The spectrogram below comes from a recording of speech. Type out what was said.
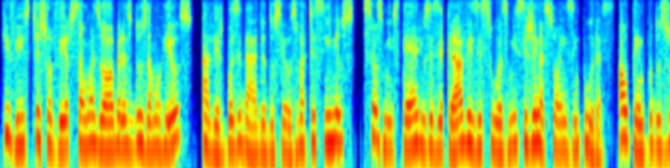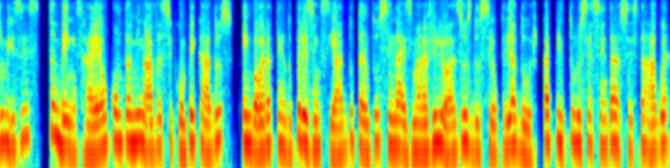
que viste chover são as obras dos amorreus, a verbosidade dos seus vaticínios, seus mistérios execráveis e suas miscigenações impuras. Ao tempo dos juízes, também Israel contaminava-se com pecados, embora tendo presenciado tantos sinais maravilhosos do seu Criador. Capítulo 60 A sexta água,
